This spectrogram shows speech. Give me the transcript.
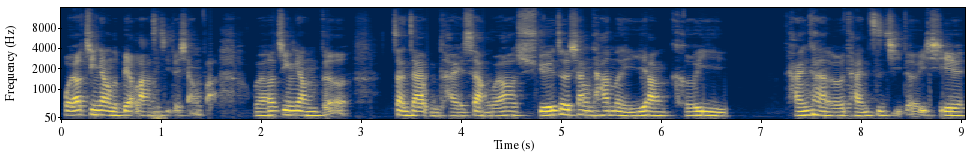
我要尽量的表达自己的想法，我要尽量的站在舞台上，我要学着像他们一样，可以侃侃而谈自己的一些，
